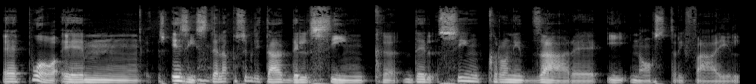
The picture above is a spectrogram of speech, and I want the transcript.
eh, può, ehm, esiste la possibilità del sync, del sincronizzare i nostri file.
